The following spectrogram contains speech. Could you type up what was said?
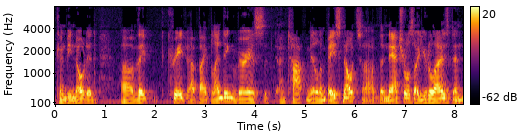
can be noted. Uh, they create by blending various top, middle, and base notes. the naturals are utilized, and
